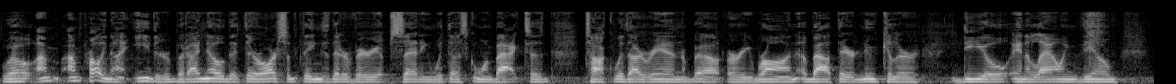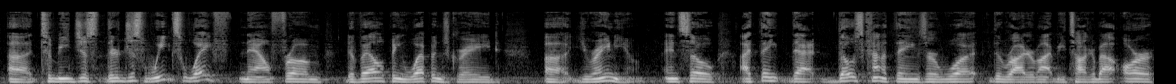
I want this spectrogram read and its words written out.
Well, I'm I'm probably not either, but I know that there are some things that are very upsetting with us going back to talk with Iran about or Iran about their nuclear deal and allowing them. Uh, to be just, they're just weeks away now from developing weapons grade uh, uranium. And so I think that those kind of things are what the writer might be talking about. Our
